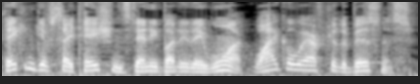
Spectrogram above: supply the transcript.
they can give citations to anybody they want. Why go after the business?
